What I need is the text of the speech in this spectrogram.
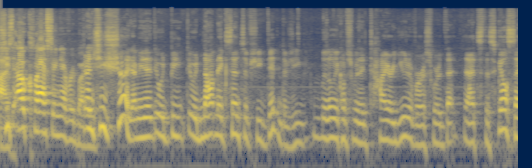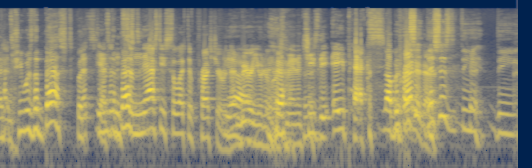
God. she's outclassing everybody. and she should. I mean, it, it would be. It would not make sense if she didn't. If she literally comes from an entire universe where that that's the skill set, and she was the best. That's yeah, was some, the best. some nasty selective pressure in Yeah. that mirror universe, man. And she's the apex No, but this is, this is the the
